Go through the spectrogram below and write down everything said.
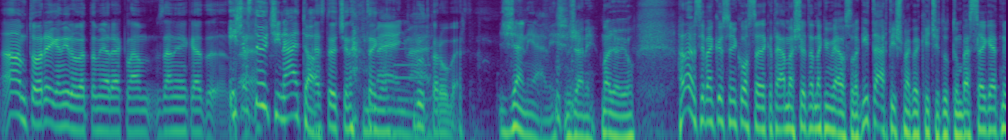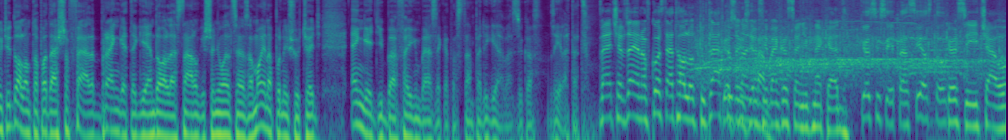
Nem tudom, régen írogattam ilyen reklámzenéket. és ezt ő csinálta? Ezt ő csinálta, Menj igen. már. Rutka Robert. Zseniális. Zseni, nagyon jó. Hát nagyon szépen köszönjük, hogy ezeket elmesélted nekünk, elhoztad a gitárt is, meg hogy kicsit tudtunk beszélgetni, úgyhogy dallamtapadásra fel, rengeteg ilyen dal lesz nálunk is a 80 ez a mai napon is, úgyhogy engedjük be a fejünkbe ezeket, aztán pedig élvezzük az, az életet. Velcsev Zajanov Kostát hallottuk, láttuk, Köszönjük nagyon szépen. szépen köszönjük neked. Köszi szépen, sziasztok! Köszi, ciao.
